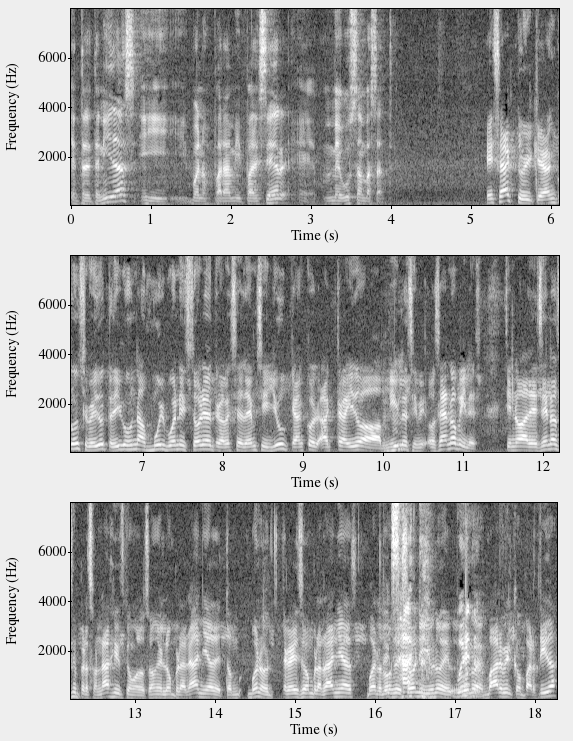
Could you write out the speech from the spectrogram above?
entretenidas y, bueno, para mi parecer eh, me gustan bastante. Exacto, y que han construido, te digo, una muy buena historia a través del MCU, que han, traído a miles, y, o sea, no miles, sino a decenas de personajes como lo son el Hombre Araña, de Tom, bueno, tres Hombre Arañas, bueno, dos de Sony y uno de, uno de Marvel compartida,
